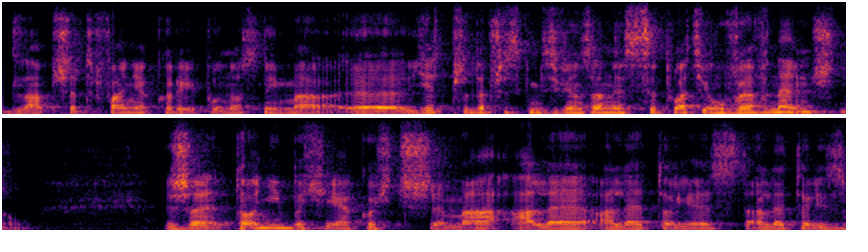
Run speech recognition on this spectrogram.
dla przetrwania Korei Północnej ma, e, jest przede wszystkim związane z sytuacją wewnętrzną. Że to niby się jakoś trzyma, ale, ale, to, jest, ale to jest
